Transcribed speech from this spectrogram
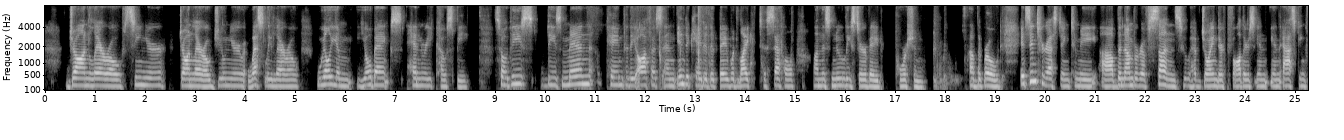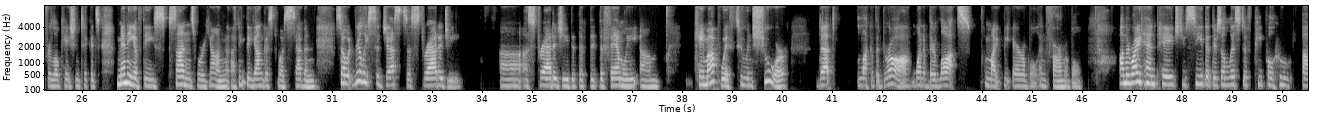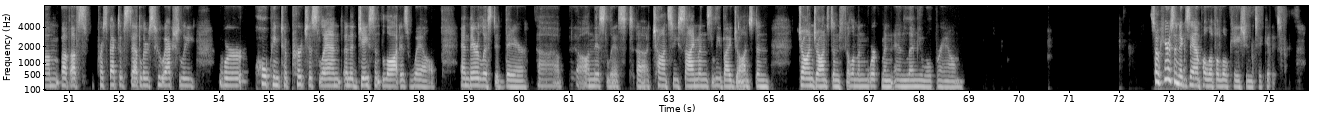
John Larrow Sr., John Larrow Jr., Wesley Larrow, William Eubanks, Henry Cosby. So these, these men came to the office and indicated that they would like to settle on this newly surveyed portion of the road. It's interesting to me uh, the number of sons who have joined their fathers in, in asking for location tickets. Many of these sons were young. I think the youngest was seven. So it really suggests a strategy, uh, a strategy that the, the, the family um, came up with to ensure that luck of the draw, one of their lots might be arable and farmable. On the right hand page, you see that there's a list of people who, um, of, of prospective settlers who actually were hoping to purchase land, an adjacent lot as well. And they're listed there uh, on this list uh, Chauncey Simons, Levi Johnston, John Johnston, Philemon Workman, and Lemuel Brown. So here's an example of a location ticket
